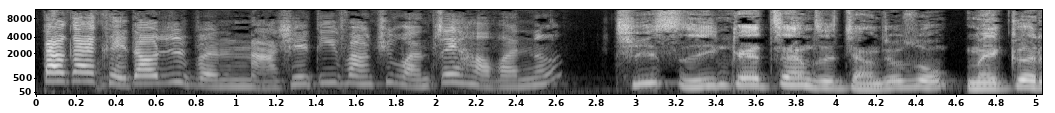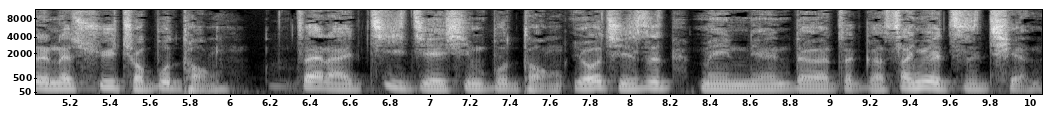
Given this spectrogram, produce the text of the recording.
大概可以到日本哪些地方去玩最好玩呢？其实应该这样子讲，就是说每个人的需求不同，再来季节性不同，尤其是每年的这个三月之前，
